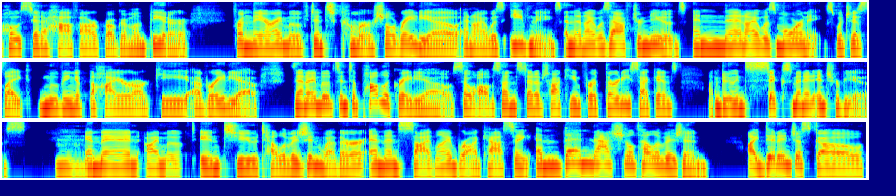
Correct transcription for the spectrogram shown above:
hosted a half hour program on theater. From there, I moved into commercial radio and I was evenings and then I was afternoons and then I was mornings, which is like moving up the hierarchy of radio. Then I moved into public radio. So all of a sudden, instead of talking for 30 seconds, I'm doing six minute interviews. Mm. And then I moved into television weather and then sideline broadcasting and then national television. I didn't just go,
